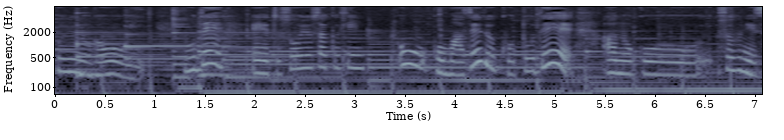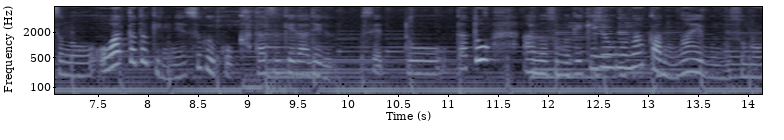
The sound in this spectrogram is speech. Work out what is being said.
そういうのが多いので、えーと、そういう作品をこう混ぜることであのこうそういうふうにその終わった時にねすぐこう片付けられるセットだとあのその劇場の中の内部のその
